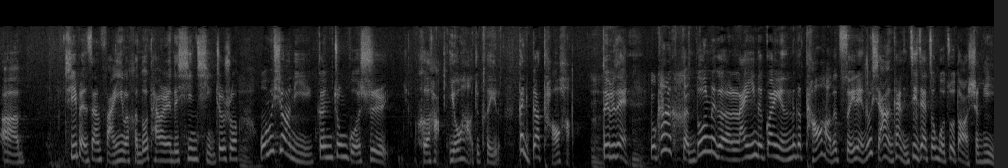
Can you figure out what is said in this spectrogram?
啊。基本上反映了很多台湾人的心情，就是说，我们希望你跟中国是和好、友好就可以了，但你不要讨好，对不对？我看到很多那个蓝营的官员那个讨好的嘴脸，都想想看你自己在中国做多少生意，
